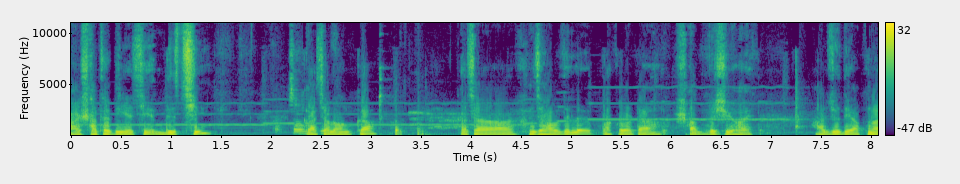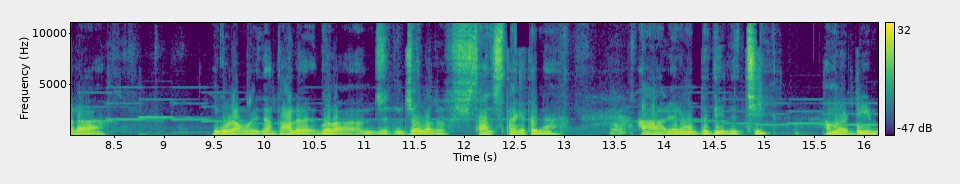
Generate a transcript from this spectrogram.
আর সাথে দিয়েছি দিচ্ছি কাঁচা লঙ্কা। কাঁচা ঝাল দিলে পাকোড়াটা স্বাদ বেশি হয়। আর যদি আপনারা গোড়ামরি দেন তাহলে গলা জ- জ্বলার চান্স থাকে তাই না? আর এর মধ্যে দিয়ে দিচ্ছি আমরা ডিম।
